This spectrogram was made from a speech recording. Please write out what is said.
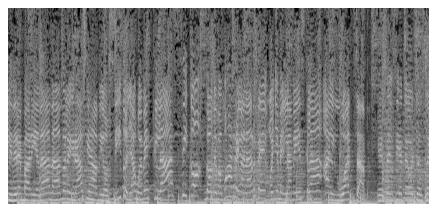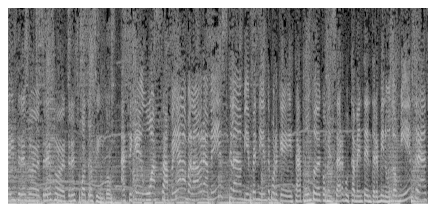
líder en variedad, dándole gracias a Diosito, ya jueves clásico, donde vamos a regalarte, óyeme, la mezcla al WhatsApp. Es el 786-393-9345. Así que whatsappea la palabra mezcla, bien pendiente porque está a punto de comenzar justamente en tres minutos. Mientras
